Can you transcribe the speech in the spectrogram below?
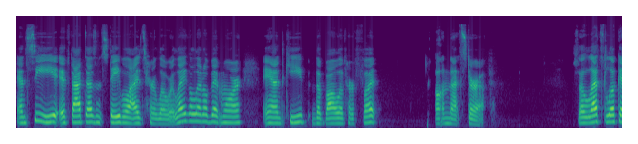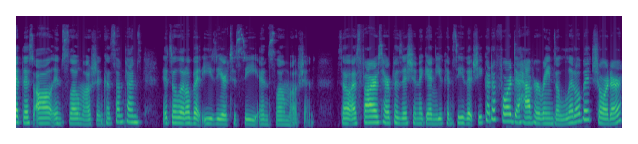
and see if that doesn't stabilize her lower leg a little bit more and keep the ball of her foot on that stirrup. So let's look at this all in slow motion because sometimes it's a little bit easier to see in slow motion. So as far as her position, again, you can see that she could afford to have her reins a little bit shorter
